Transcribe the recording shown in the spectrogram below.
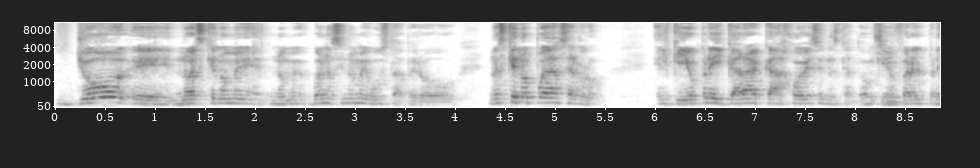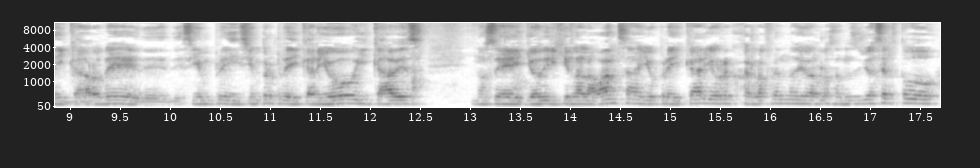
Yo eh, no es que no me, no me. Bueno, sí no me gusta, pero no es que no pueda hacerlo. El que yo predicara cada jueves en Escatón, que yo fuera el predicador de, de, de siempre y siempre predicar yo y cada vez, no sé, yo dirigir la alabanza, yo predicar, yo recoger la ofrenda, yo dar los anuncios, yo hacer todo.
